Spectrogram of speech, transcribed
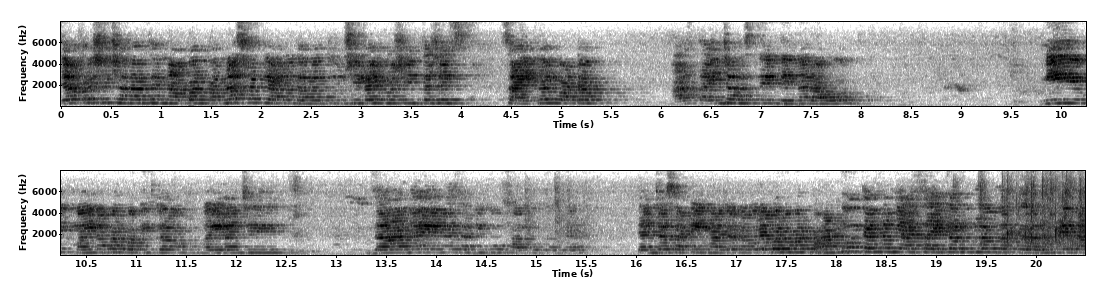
त्या प्रशिक्षणार्थ्यांना आपण पन्नास टक्के अनुदानातून शिलाई मशीन तसेच सायकल वाटप आज ताईंच्या हस्ते देणार आहोत. मी महिनाभर बघितलं महिलांची जाण्या येण्यासाठी खूप हात होत होत्या. त्यांच्यासाठी माझ्या नवऱ्याबरोबर भांडून त्यांना मी आज सायकल उपलब्ध करून देणार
